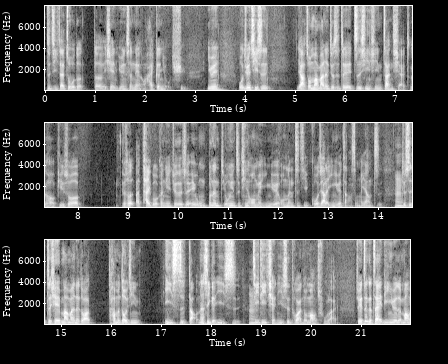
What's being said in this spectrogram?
自己在做的的一些原生内容还更有趣。因为我觉得其实亚洲慢慢的就是这些自信心站起来之后，比如说。比如说啊，泰国可能也觉得是，哎，我们不能永远只听欧美音乐，我们自己国家的音乐长什么样子？嗯，就是这些慢慢的都要，他们都已经意识到，那是一个意识，集体潜意识突然都冒出来，所以这个在地音乐的冒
